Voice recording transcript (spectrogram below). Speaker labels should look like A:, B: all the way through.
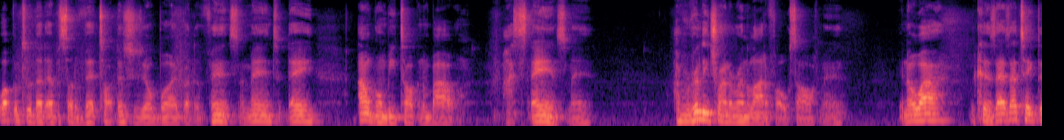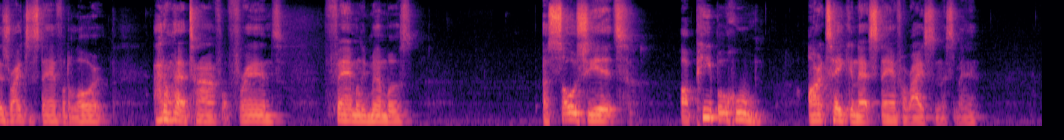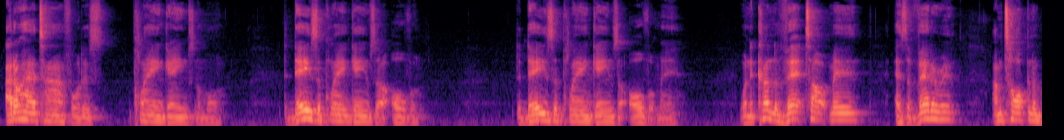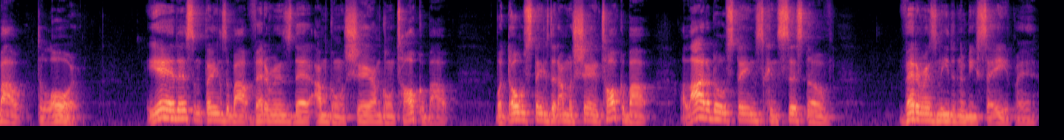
A: Welcome to another episode of Vet Talk. This is your boy, Brother Vince. And man, today I'm going to be talking about my stance, man. I'm really trying to run a lot of folks off, man. You know why? Because as I take this righteous stand for the Lord, I don't have time for friends, family members, associates, or people who aren't taking that stand for righteousness, man. I don't have time for this playing games no more. The days of playing games are over. The days of playing games are over, man. When it comes to vet talk, man, as a veteran, I'm talking about the Lord. Yeah, there's some things about veterans that I'm going to share, I'm going to talk about. But those things that I'm going to share and talk about, a lot of those things consist of veterans needing to be saved, man.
